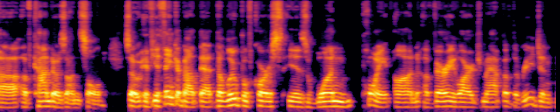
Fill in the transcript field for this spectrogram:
uh, of condos unsold. So if you think about that, the loop, of course, is one point on a very large map of the region.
